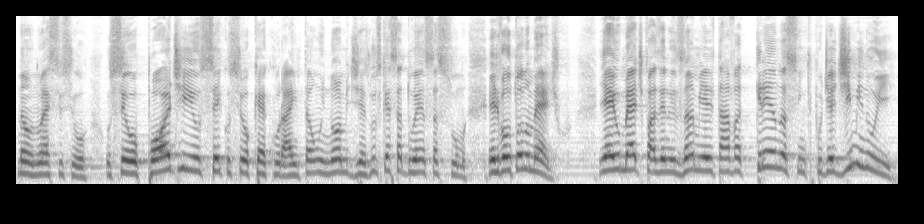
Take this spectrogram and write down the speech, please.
Não, não é se o Senhor. O Senhor pode e eu sei que o Senhor quer curar. Então, em nome de Jesus, que essa doença suma. Ele voltou no médico. E aí, o médico fazendo o exame, ele estava crendo assim que podia diminuir.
